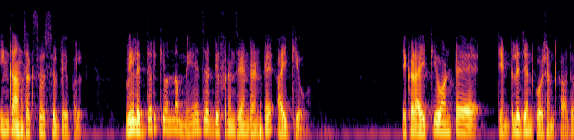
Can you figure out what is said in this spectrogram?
ఇంకా అన్సక్సెస్ఫుల్ పీపుల్. వీళ్ళిద్దరికీ ఉన్న మేజర్ డిఫరెన్స్ ఏంటంటే ఐక్యూ. ఇక్కడ ఐక్యూ అంటే ఇంటెలిజెంట్ క్వశ్చన్ కాదు.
